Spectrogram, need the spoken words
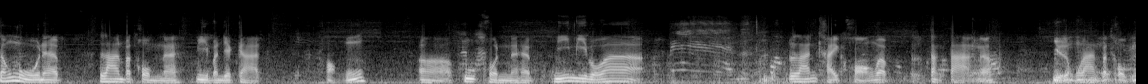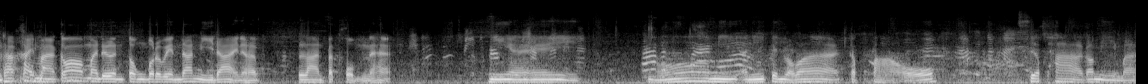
น้องหมูนะครับ ลานปฐมนะ มีบรรยากาศของเอ่อผู้คนนะครับ นี่มีแบบว่าร้านขายของแบบต่างๆเนาะอยู่ตรงลานปฐมถ้าใครมาก็มาเดินตรงบริเวณด้านนี้ได้นะครับ ลานปฐมนะฮะนี่ไงอ๋อมีอันนี้เป็นแบบว่ากระเป๋า เสื้อผ้าก็มีมา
